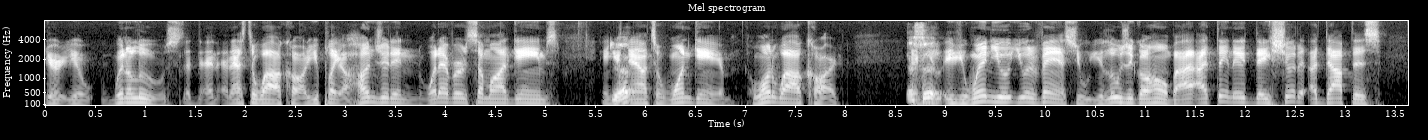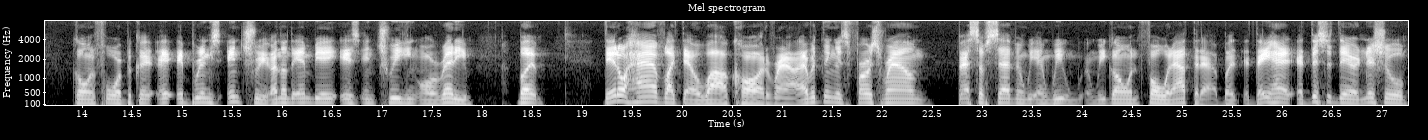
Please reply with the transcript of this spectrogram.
you're you win or lose, and, and, that's the wild card. You play a hundred and whatever some odd games, and you're yep. down to one game, one wild card. That's it. You, if you win, you you advance. You you lose, you go home. But I, I think they, they should adopt this going forward because it, it brings intrigue. I know the NBA is intriguing already, but they don't have like that wild card round. Everything is first round, best of seven, we, and we and we going forward after that. But they had this is their initial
